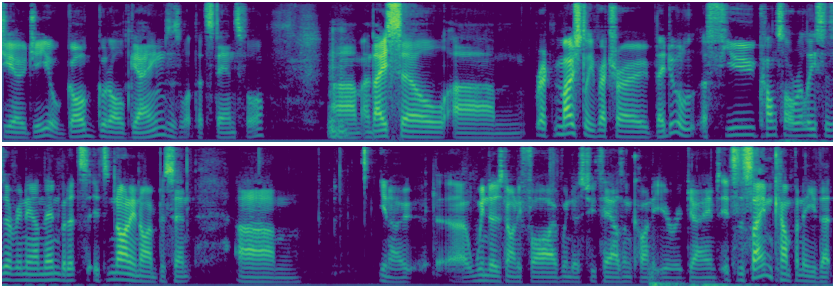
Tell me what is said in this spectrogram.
GOG or GOG, Good Old Games is what that stands for. Mm-hmm. Um, and they sell um, re- mostly retro. They do a, a, few console releases every now and then, but it's it's 99%. Um, you know, uh, Windows 95, Windows 2000 kind of era games. It's the same company that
